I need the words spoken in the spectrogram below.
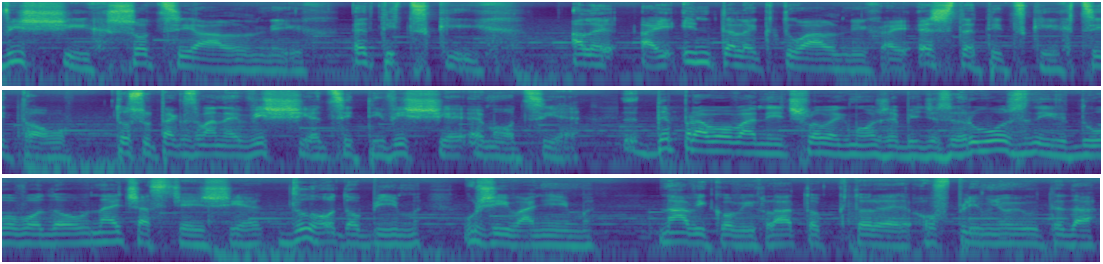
vyšších sociálnych, etických, ale aj intelektuálnych, aj estetických citov. To sú tzv. vyššie city, vyššie emócie. Depravovaný človek môže byť z rôznych dôvodov, najčastejšie dlhodobým užívaním návykových látok, ktoré ovplyvňujú teda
